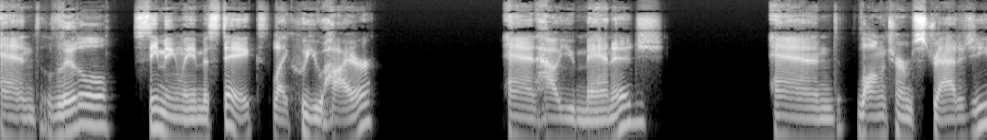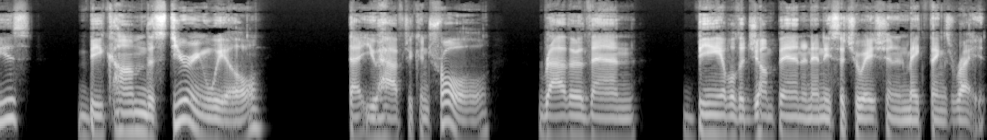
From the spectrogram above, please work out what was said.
And little seemingly mistakes like who you hire and how you manage and long term strategies become the steering wheel that you have to control rather than being able to jump in in any situation and make things right.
